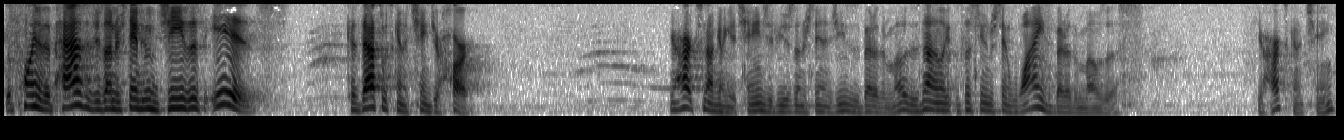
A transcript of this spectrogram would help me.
The point of the passage is understand who Jesus is, because that's what's going to change your heart. Your heart's not going to get changed if you just understand Jesus is better than Moses. Not unless you understand why he's better than Moses. Your heart's going to change.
